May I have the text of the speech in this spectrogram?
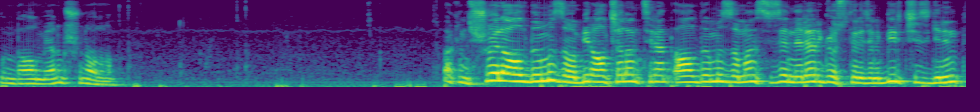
Bunu da almayalım. Şunu alalım. Bakın şöyle aldığımız zaman bir alçalan trend aldığımız zaman size neler göstereceğini bir çizginin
